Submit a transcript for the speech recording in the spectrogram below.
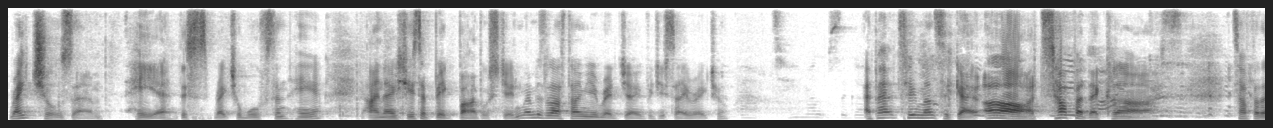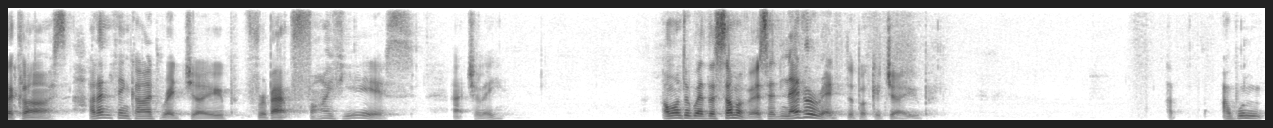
Rachel's um, here, this is Rachel Wolfson here. I know she's a big Bible student. When was the last time you read Job, would you say, Rachel? About Two months ago. About two months ago. Oh, top of the class. Top of the class. I don't think I'd read Job for about five years, actually. I wonder whether some of us had never read the book of Job. I, I wouldn't,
